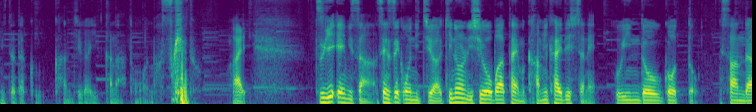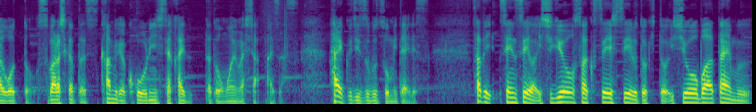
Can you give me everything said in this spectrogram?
いただく感じがいいかなと思いますけど。はい。次、エミさん。先生、こんにちは。昨日の石オーバータイム神回でしたね。 Wind God。 Thunder God。素晴らしかったです。神が降臨した回だと思いました。ありがとうございます。早く実物を見たいです。さて、先生は石形を作成している時と石オーバータイム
